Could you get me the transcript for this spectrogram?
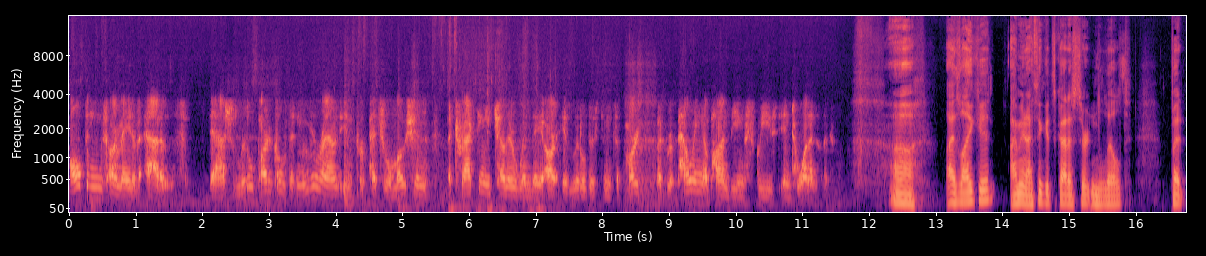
All things are made of atoms, dash, little particles that move around in perpetual motion, attracting each other when they are a little distance apart, but repelling upon being squeezed into one another. Uh, I like it. I mean, I think it's got a certain lilt, but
